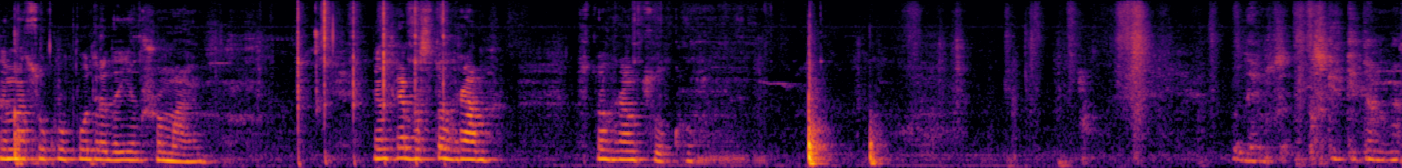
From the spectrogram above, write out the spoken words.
Нема цукру пудри, даємо, що маємо. Нам треба 100 грам, 100 грам цукру. Подивимося, скільки там у нас.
